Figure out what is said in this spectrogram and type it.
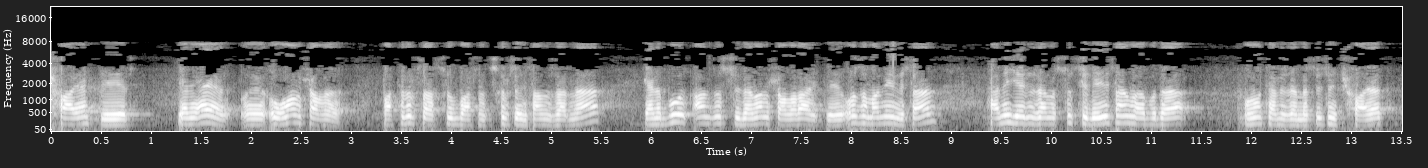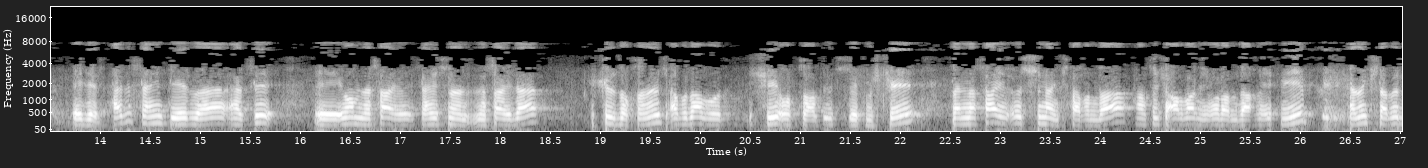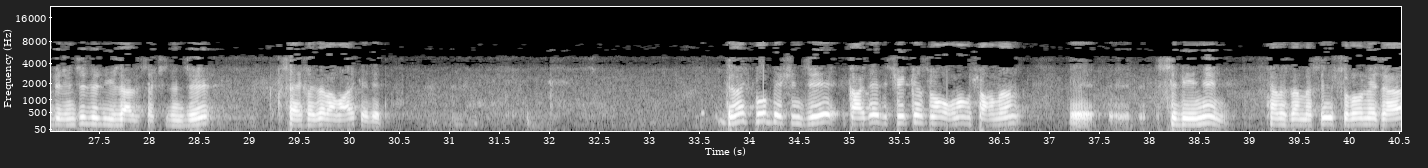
kifayətdir. Yəni, əgər e, oğlan uşağı batırıbsa, su başına çıxıbsa insanın üzərinə, yəni bu ancaq südəmər uşaqlara aiddir. O zaman neymirsən? Həmin yerin üzərində su çiləyirsən və bu da onun təmizlənməsi üçün kifayət edir. Hədis səhiddir və hədisi e, İmam Nəsai, Səhih Sünən Nəsaidə 293, Əbu Davud 236, 372 və Nəsai öz Sünən kitabında, hansı ki Albani ora müdaxilə etməyib, həmin kitabı 1-ci dil 158-ci səhifədə rəvayət edir. Demək, bu beşinci qayda edir ki, qız və oğlan uşağının e, sidiyinin təmizlənməsi üsulu necə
